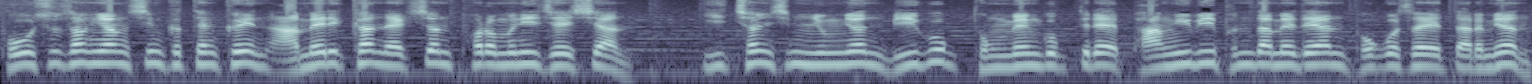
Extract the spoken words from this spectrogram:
보수 성향 싱크탱크인 아메리칸 액션 포러문이 제시한 2016년 미국 동맹국들의 방위비 분담에 대한 보고서에 따르면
